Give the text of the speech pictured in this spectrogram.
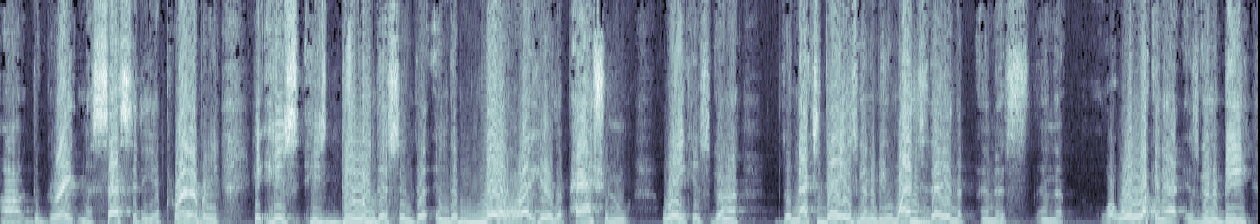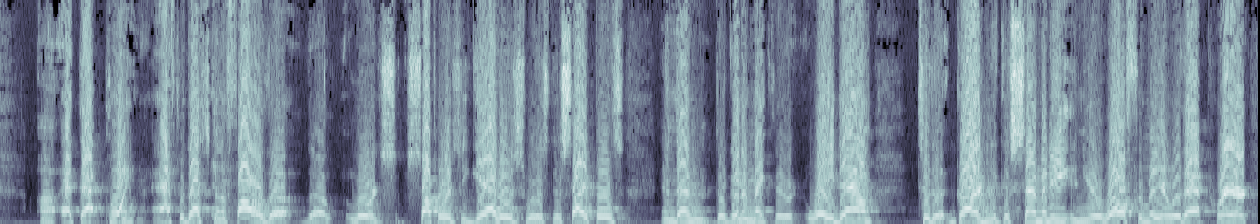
uh, the great necessity of prayer, but he, he, he's, he's doing this in the, in the middle, right here. The Passion Week is going to, the next day is going to be Wednesday, and, the, and, this, and the, what we're looking at is going to be uh, at that point. After that's going to follow the, the Lord's Supper as he gathers with his disciples, and then they're going to make their way down to the Garden of Gethsemane, and you're well familiar with that prayer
